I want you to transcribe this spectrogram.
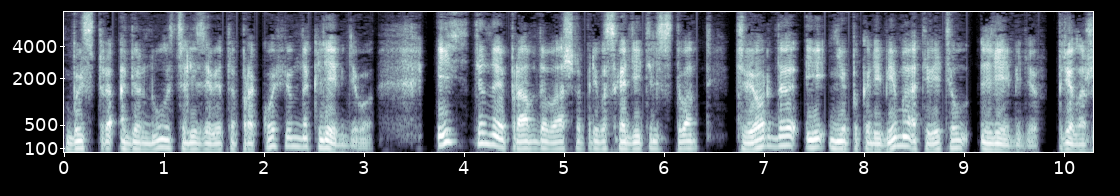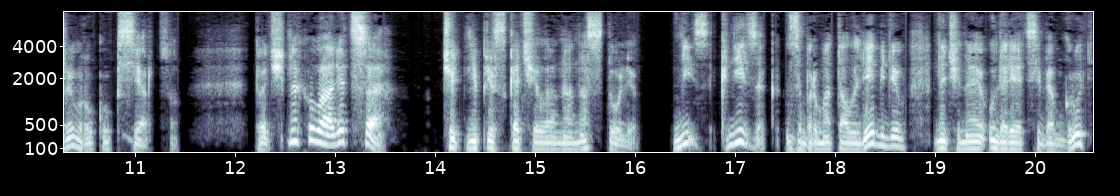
быстро обернулась Елизавета Прокофьевна к Лебедеву. — Истинная правда, ваше превосходительство, — твердо и непоколебимо ответил Лебедев, приложив руку к сердцу. — Точно хвалится! — чуть не прискочила она на стуле. — Низок, низок! — забормотал Лебедев, начиная ударять себя в грудь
